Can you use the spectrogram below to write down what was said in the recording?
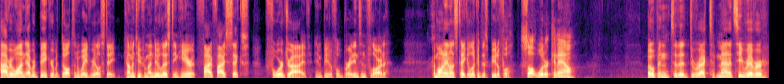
Hi everyone, Edward Bieker with Dalton Wade Real Estate, coming to you from my new listing here at 556 Fore Drive in beautiful Bradenton, Florida. Come on in, let's take a look at this beautiful saltwater canal, open to the direct Manatee River,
